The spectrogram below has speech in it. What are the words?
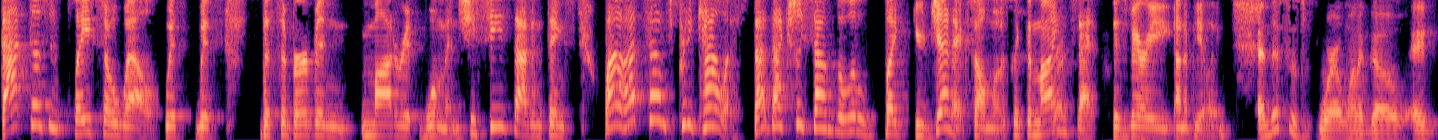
That doesn't play so well with, with the suburban moderate woman. She sees that and thinks, wow, that sounds pretty callous. That actually sounds a little like eugenics almost. Like the mindset right. is very unappealing. And this is where I want to go. A,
